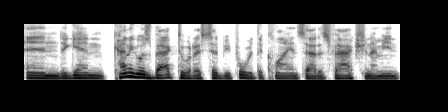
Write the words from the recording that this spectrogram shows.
And again, kind of goes back to what I said before with the client satisfaction. I mean,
